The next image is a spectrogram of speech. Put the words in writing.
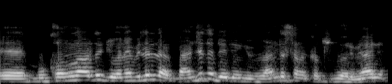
e, bu konularda güvenebilirler. Bence de dediğin gibi ben de sana katılıyorum. Yani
